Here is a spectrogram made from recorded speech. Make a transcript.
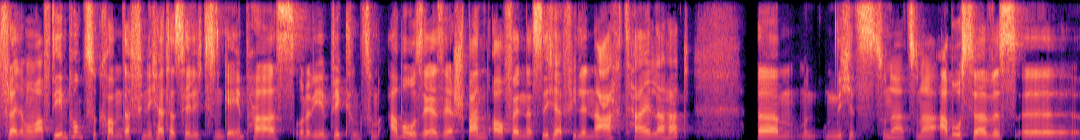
vielleicht auch mal auf den Punkt zu kommen, da finde ich halt tatsächlich diesen Game Pass oder die Entwicklung zum Abo sehr, sehr spannend, auch wenn das sicher viele Nachteile hat. Ähm, um nicht jetzt zu einer, zu einer Abo-Service äh,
